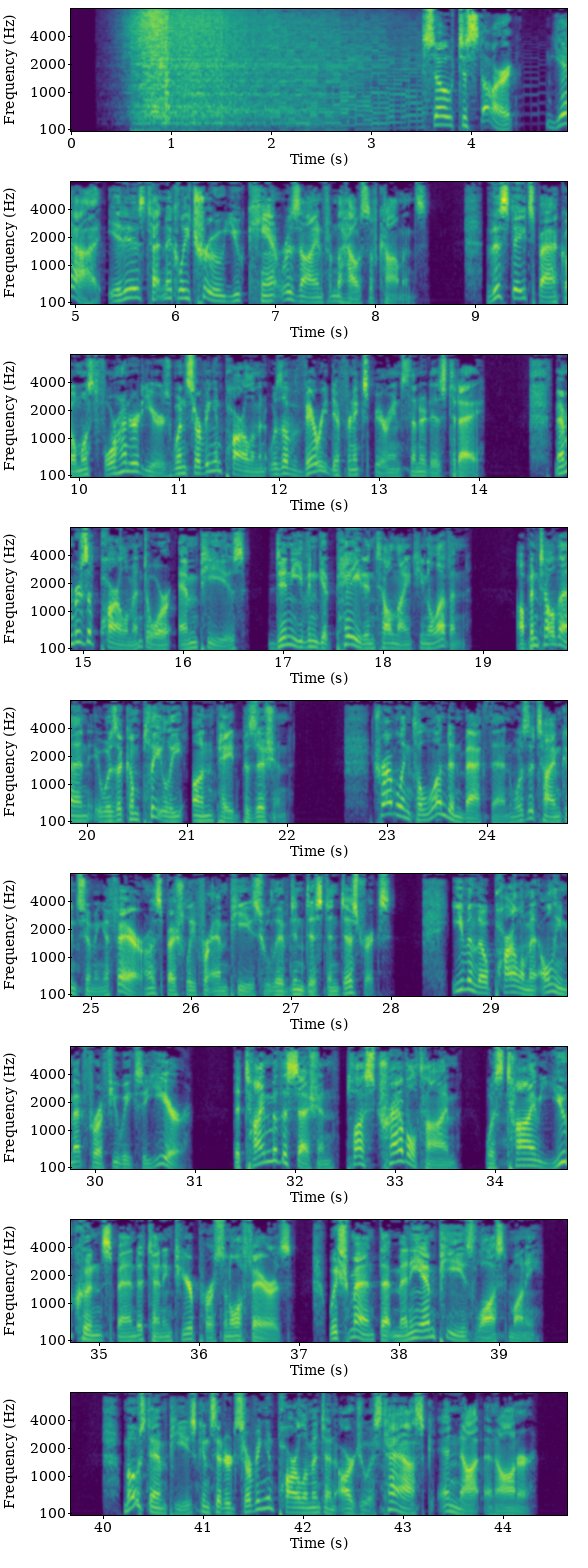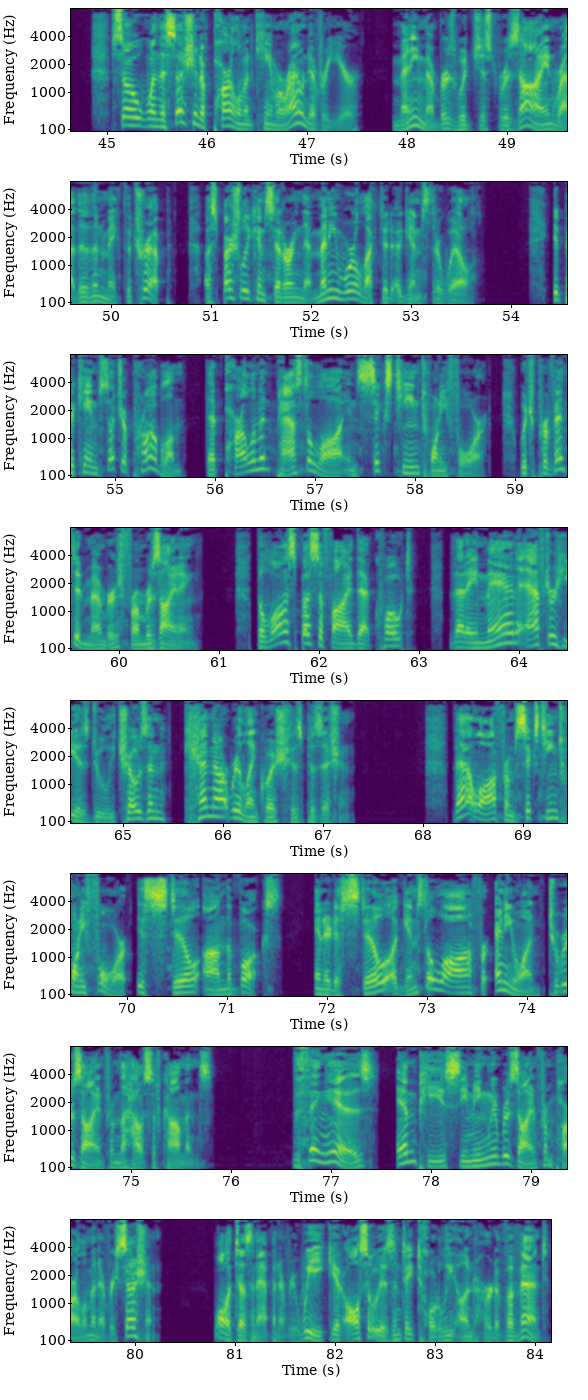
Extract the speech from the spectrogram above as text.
So, to start, yeah, it is technically true you can't resign from the House of Commons. This dates back almost 400 years when serving in Parliament was a very different experience than it is today. Members of Parliament, or MPs, didn't even get paid until 1911. Up until then, it was a completely unpaid position. Traveling to London back then was a time consuming affair, especially for MPs who lived in distant districts. Even though Parliament only met for a few weeks a year, the time of the session, plus travel time, was time you couldn't spend attending to your personal affairs, which meant that many MPs lost money. Most MPs considered serving in Parliament an arduous task and not an honor. So when the session of Parliament came around every year, many members would just resign rather than make the trip, especially considering that many were elected against their will. It became such a problem that Parliament passed a law in 1624, which prevented members from resigning. The law specified that, quote, that a man after he is duly chosen cannot relinquish his position. That law from 1624 is still on the books, and it is still against the law for anyone to resign from the House of Commons. The thing is, MPs seemingly resign from Parliament every session. While it doesn't happen every week, it also isn't a totally unheard of event,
